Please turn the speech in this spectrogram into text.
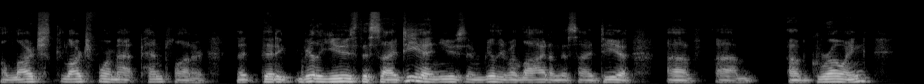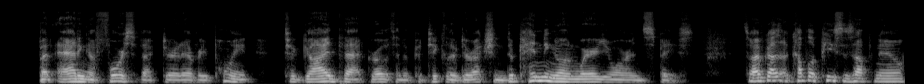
a large large format pen plotter that that really used this idea and used and really relied on this idea of um, of growing, but adding a force vector at every point to guide that growth in a particular direction, depending on where you are in space. So I've got a couple of pieces up now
